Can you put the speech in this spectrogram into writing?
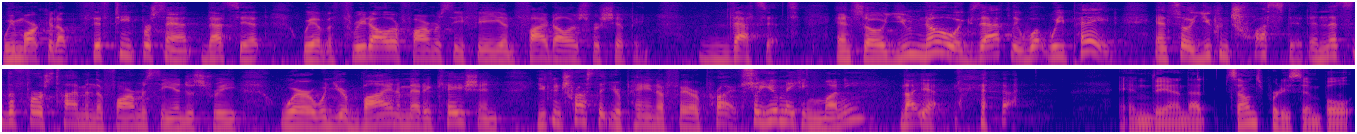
We mark it up 15%, that's it. We have a $3 pharmacy fee and $5 for shipping. That's it. And so you know exactly what we paid. And so you can trust it. And that's the first time in the pharmacy industry where when you're buying a medication, you can trust that you're paying a fair price. So you're making money? Not yet. And Dan, that sounds pretty simple.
